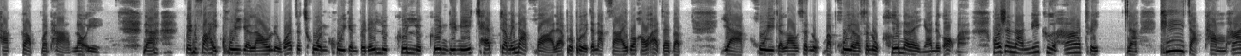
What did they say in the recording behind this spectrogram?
ทักกลับมาถามเราเอง นะเป็นฝ่ายคุยกับเราหรือว่าจะชวนคุยกันไปได้ลึกขึ้นลึกขึ้น ทีนี้แชทจะไม่หนักขวาแล้วเผลอๆจะหนักซ้ายเพราะเขาอาจจะแบบอยากคุยกับเราสนุกแบบคุยกับเราสนุกขึ้นอะไรอย่างเงี้ยนึกออกมา เพราะฉะนั้นนี่คือ 5 ทริคนะที่จะทำให้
